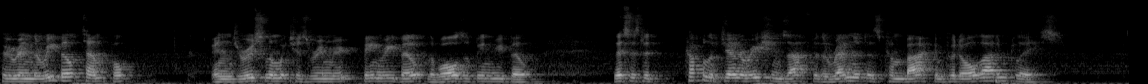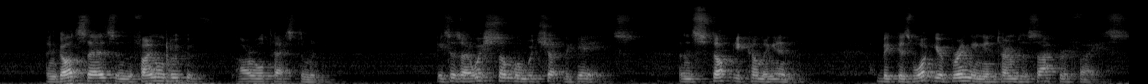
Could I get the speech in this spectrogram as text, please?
who are in the rebuilt temple in Jerusalem, which has re- been rebuilt, the walls have been rebuilt. This is the couple of generations after the remnant has come back and put all that in place. And God says in the final book of our Old Testament, He says, I wish someone would shut the gates and stop you coming in. Because what you're bringing in terms of sacrifice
